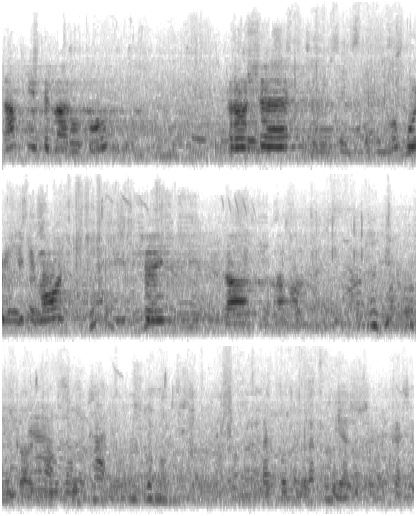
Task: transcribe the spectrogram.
zamknięty dla ruchu. Proszę opuścić most i przejść za, za most. Tak Kasia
